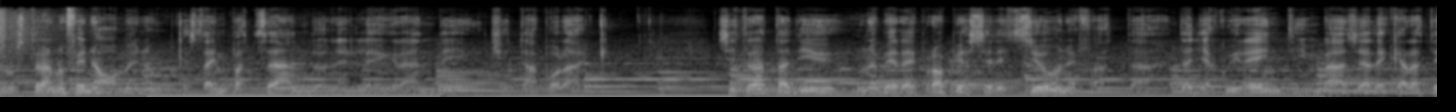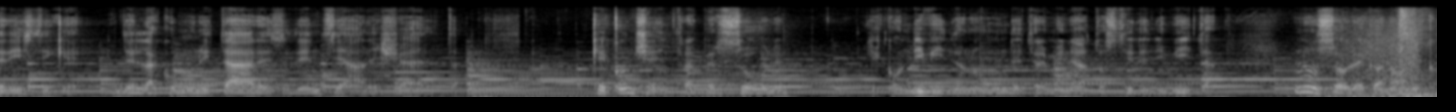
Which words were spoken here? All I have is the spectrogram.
uno strano fenomeno che sta impazzando nelle grandi città polacche. Si tratta di una vera e propria selezione fatta dagli acquirenti in base alle caratteristiche della comunità residenziale scelta, che concentra persone che condividono un determinato stile di vita, non solo economico,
